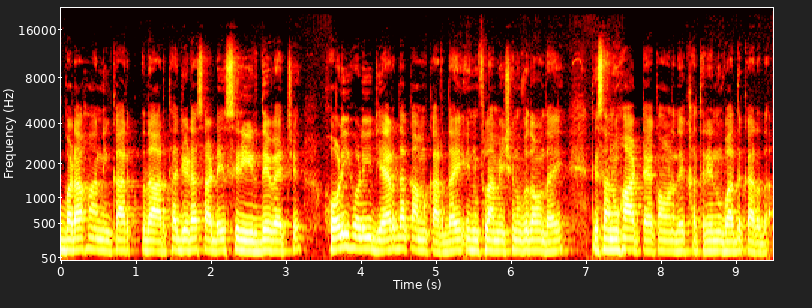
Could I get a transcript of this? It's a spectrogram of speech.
ਬੜਾ ਹਾਨੀਕਾਰਕ ਪਦਾਰਥ ਆ ਜਿਹੜਾ ਸਾਡੇ ਸਰੀਰ ਦੇ ਵਿੱਚ ਹੌਲੀ ਹੌਲੀ ਜ਼ਹਿਰ ਦਾ ਕੰਮ ਕਰਦਾ ਏ ਇਨਫਲੇਮੇਸ਼ਨ ਵਧਾਉਂਦਾ ਏ ਤੇ ਸਾਨੂੰ ਹਾਰਟ ਅਟੈਕ ਆਉਣ ਦੇ ਖਤਰੇ ਨੂੰ ਵੱਧ ਕਰਦਾ।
